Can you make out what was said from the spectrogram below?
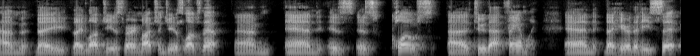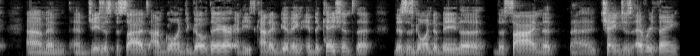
Um, they they love Jesus very much, and Jesus loves them, um, and is is close uh, to that family. And they hear that he's sick, um, and and Jesus decides I'm going to go there, and he's kind of giving indications that this is going to be the the sign that uh, changes everything.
